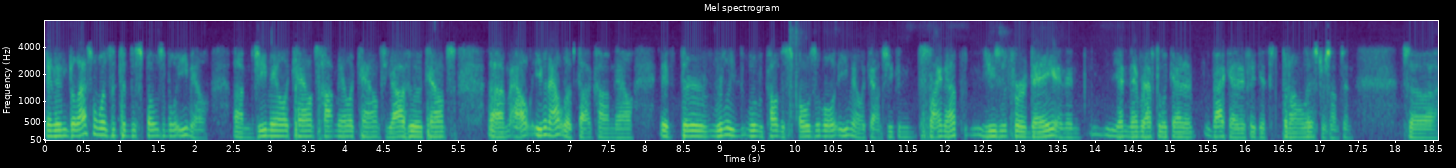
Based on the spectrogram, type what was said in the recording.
And then the last one was it's a disposable email. Um, Gmail accounts, Hotmail accounts, Yahoo accounts, um, out, even Outlook.com now. If they're really what we call disposable email accounts, you can sign up, use it for a day, and then you never have to look at it back at it if it gets put on a list or something. So, uh,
